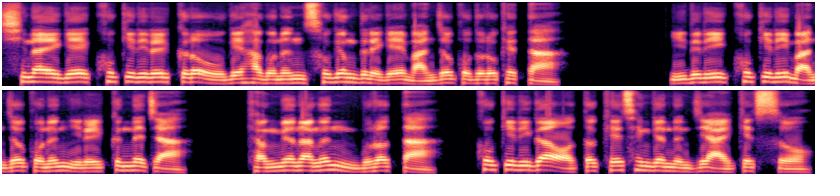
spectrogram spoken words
신하에게 코끼리를 끌어오게 하고는 소경들에게 만져보도록 했다. 이들이 코끼리 만져보는 일을 끝내자 경면왕은 물었다. 코끼리가 어떻게 생겼는지 알겠소.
